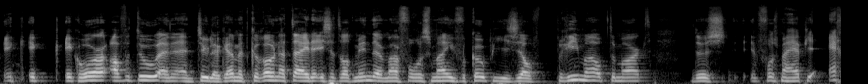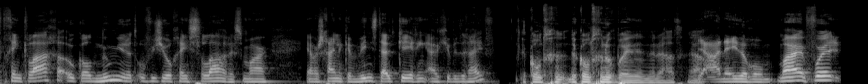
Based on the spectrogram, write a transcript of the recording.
Ik, ik, ik hoor af en toe, en, en tuurlijk, hè, met coronatijden is het wat minder, maar volgens mij verkoop je jezelf prima op de markt. Dus volgens mij heb je echt geen klagen, ook al noem je het officieel geen salaris, maar ja, waarschijnlijk een winstuitkering uit je bedrijf. Er komt, er komt genoeg binnen inderdaad. Ja. Ja. nee, daarom. Maar voor,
